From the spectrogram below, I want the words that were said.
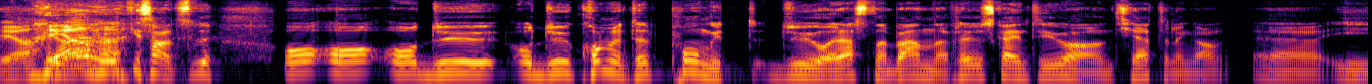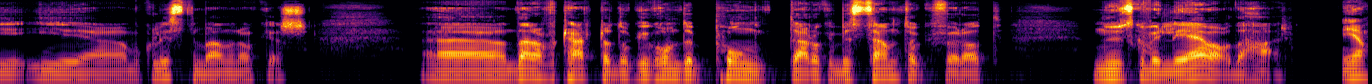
Ja, ja, ja. ikke sant? Så du, og, og, og, du, og du kom jo til et punkt, du og resten av bandet, for jeg husker jeg intervjua Kjetil en gang, eh, i, i eh, vokalisten i bandet deres, eh, der han fortalte at dere kom til et punkt der dere bestemte dere for at nå skal vi leve av det her. Ja.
